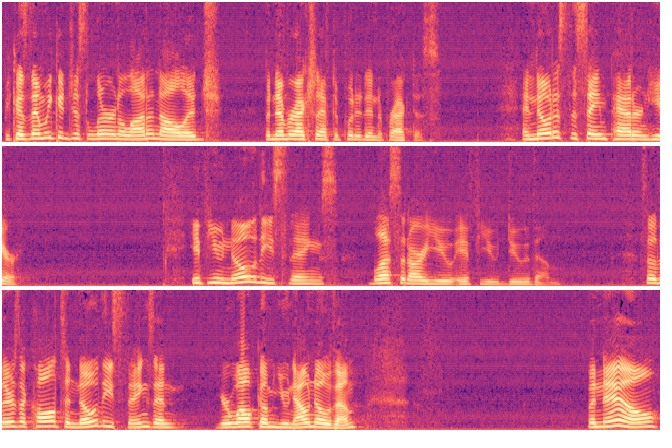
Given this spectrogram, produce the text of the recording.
because then we could just learn a lot of knowledge but never actually have to put it into practice. And notice the same pattern here. If you know these things, blessed are you if you do them. So there's a call to know these things, and you're welcome, you now know them. But now,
